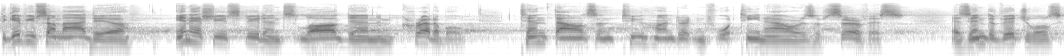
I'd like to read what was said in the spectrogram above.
To give you some idea, NSU students logged an incredible 10,214 hours of service as individuals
